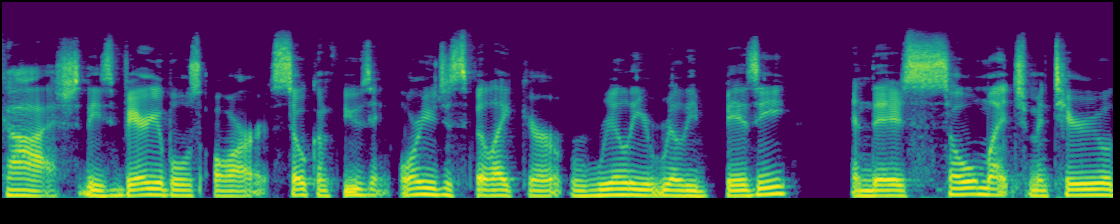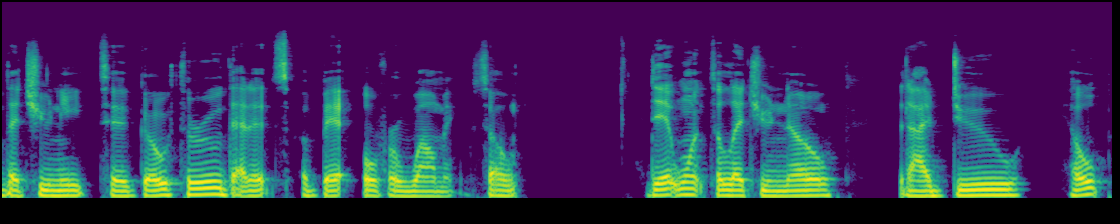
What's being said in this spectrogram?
gosh, these variables are so confusing, or you just feel like you're really, really busy and there's so much material that you need to go through that it's a bit overwhelming. So, I did want to let you know that I do help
